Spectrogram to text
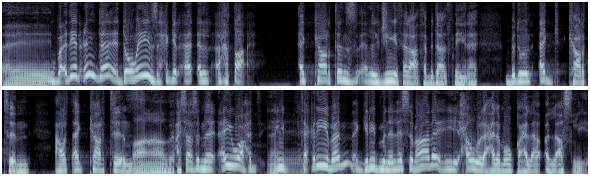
إيه. وبعدين عنده domains حق ال- الأخطاء. egg cartons ال G ثلاثة بدال اثنين. بدون egg carton. عرفت؟ egg cartons. على أساس إنه أي واحد إيه. تقريبا قريب من الاسم هذا يحوله على موقع ال- الأصلي.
